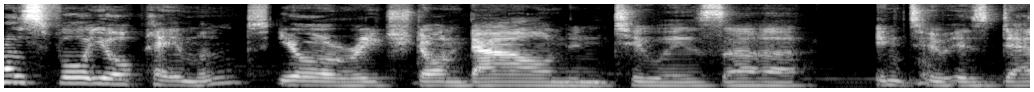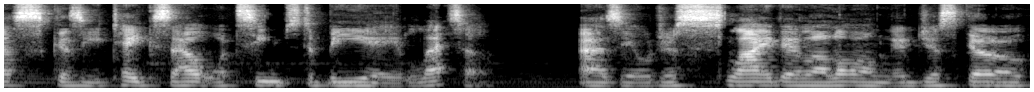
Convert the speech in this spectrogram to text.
As for your payment, you're reached on down into his uh into his desk as he takes out what seems to be a letter. As he'll just slide it along and just go,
